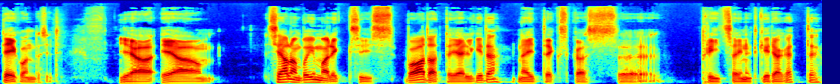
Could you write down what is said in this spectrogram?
teekondasid. ja, ja seal on võimalik siis vaadata, jälgida näiteks, kas äh, Priit sai nüüd kirja kätte,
